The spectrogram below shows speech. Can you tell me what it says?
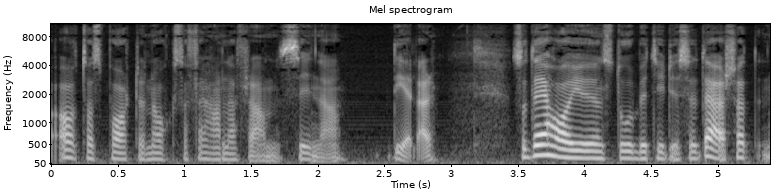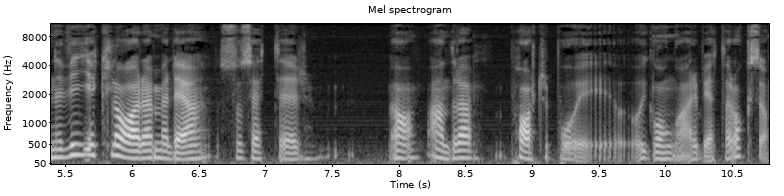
avtalsparterna också förhandla fram sina delar. Så det har ju en stor betydelse där. Så att när vi är klara med det så sätter ja, andra parter på eh, igång och arbetar också.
